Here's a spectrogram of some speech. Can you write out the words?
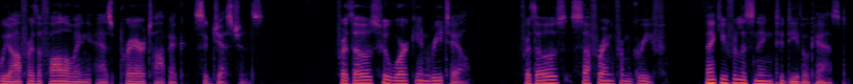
we offer the following as prayer topic suggestions. For those who work in retail, for those suffering from grief. Thank you for listening to DevoCast.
